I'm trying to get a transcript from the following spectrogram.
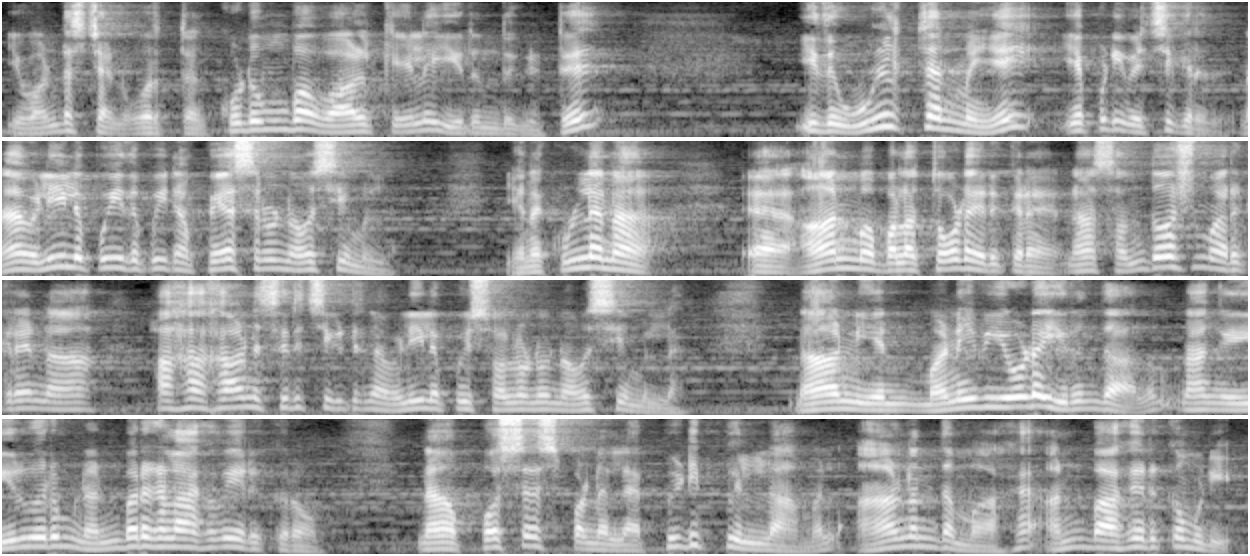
யூ அண்டர்ஸ்டாண்ட் ஒருத்தன் குடும்ப வாழ்க்கையில் இருந்துக்கிட்டு இது உள்தன்மையை எப்படி வச்சுக்கிறது? நான் வெளியில் போய் இதை போய் நான் பேசணும்னு அவசியம் இல்லை. எனக்குள்ளே நான் ஆன்ம பலத்தோடு இருக்கிறேன். நான் சந்தோஷமாக இருக்கிறேன் நான் ஹஹஹான்னு சிரிச்சுக்கிட்டு நான் வெளியில் போய் சொல்லணும்னு அவசியம் இல்லை. நான் என் மனைவியோடு இருந்தாலும் நாங்கள் இருவரும் நண்பர்களாகவே இருக்கிறோம். நான் பொசஸ் பண்ணலை பிடிப்பு இல்லாமல் ஆனந்தமாக அன்பாக இருக்க முடியும்.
